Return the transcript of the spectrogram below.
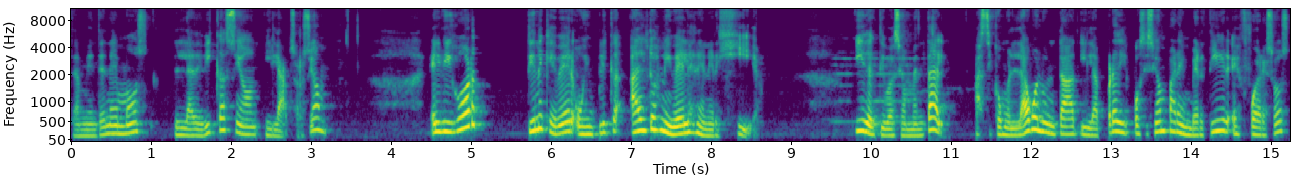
también tenemos la dedicación y la absorción. El vigor tiene que ver o implica altos niveles de energía y de activación mental, así como la voluntad y la predisposición para invertir esfuerzos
